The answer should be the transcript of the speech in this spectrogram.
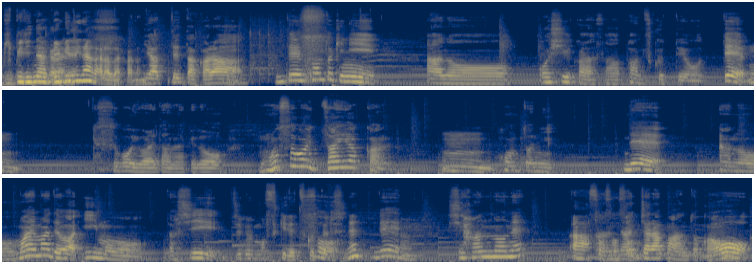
ビビりながら、ね、ビビりながらだからね。やってたから。でその時にあのー美味しいからさパン作ってよってうん。すごい言われたんだけどものすごい罪悪感。うん。本当に。であの前まではいいものだし自分も好きで作ってるしね。で、うん。市販のねあそうそうそう。なんちゃらパンとかを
